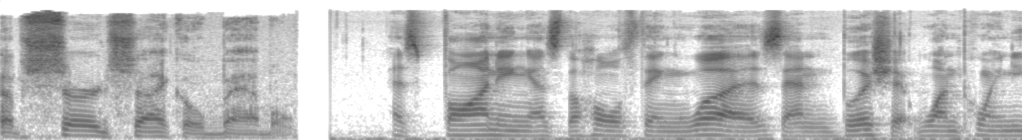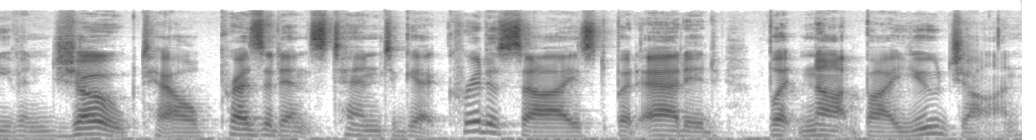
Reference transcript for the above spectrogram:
Absurd psychobabble. As fawning as the whole thing was, and Bush at one point even joked how presidents tend to get criticized, but added, but not by you, John,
